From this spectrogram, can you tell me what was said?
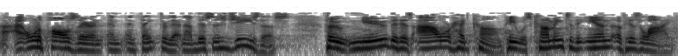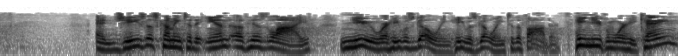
I, want to pause there and, and, and think through that. Now, this is Jesus who knew that his hour had come. He was coming to the end of his life. And Jesus, coming to the end of his life, knew where he was going. He was going to the Father. He knew from where he came.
